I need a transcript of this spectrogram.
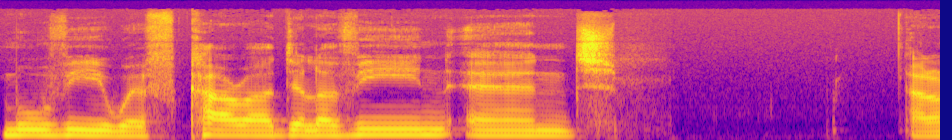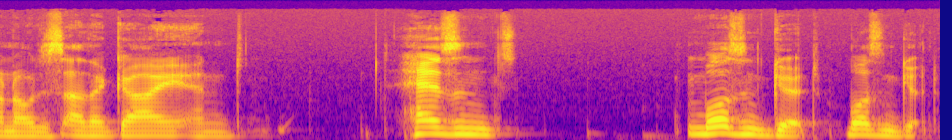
movie with Cara Delevingne and I don't know this other guy and hasn't wasn't good wasn't good.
